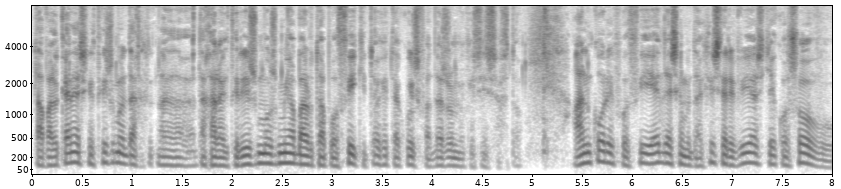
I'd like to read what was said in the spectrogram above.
Τα Βαλκάνια συνηθίζουμε να τα χαρακτηρίζουμε ως μια μπαρουταποθήκη. Το έχετε ακούσει, φαντάζομαι και εσείς αυτό. Αν κορυφωθεί η ένταση μεταξύ Σερβίας και Κωσόβου,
